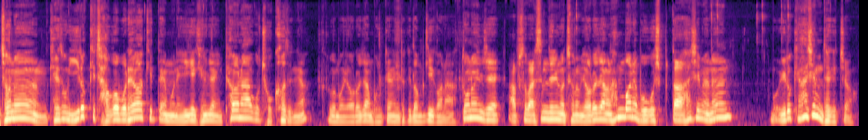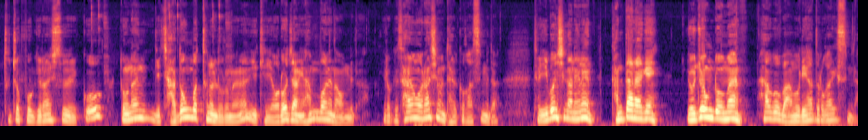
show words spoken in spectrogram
저는 계속 이렇게 작업을 해왔기 때문에 이게 굉장히 편하고 좋거든요. 그리고 뭐 여러 장 볼 때는 이렇게 넘기거나 또는 이제 앞서 말씀드린 것처럼 여러 장을 한 번에 보고 싶다 하시면은 뭐 이렇게 하시면 되겠죠. 두 쪽 보기로 할수 있고 또는 자동 버튼을 누르면은 이렇게 여러 장이 한 번에 나옵니다. 이렇게 사용을 하시면 될 것 같습니다. 자, 이번 시간에는 간단하게 요 정도만 하고 마무리하도록 하겠습니다.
